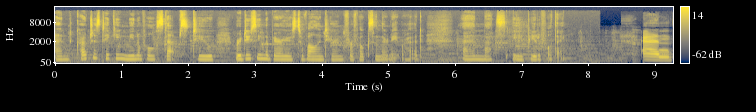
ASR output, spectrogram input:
and Crouch is taking meaningful steps to reducing the barriers to volunteering for folks in their neighborhood. And that's a beautiful thing. And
